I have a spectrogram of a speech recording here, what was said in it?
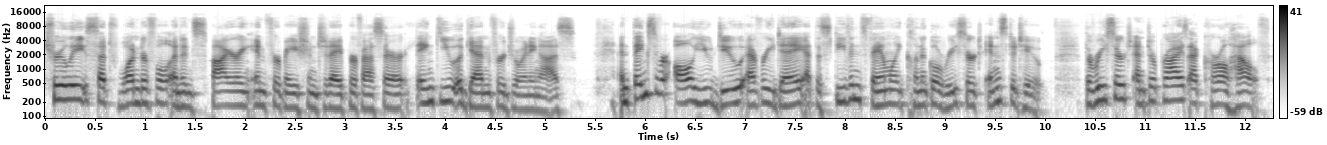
Truly, such wonderful and inspiring information today, Professor. Thank you again for joining us. And thanks for all you do every day at the Stephens Family Clinical Research Institute, the research enterprise at Carle Health,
